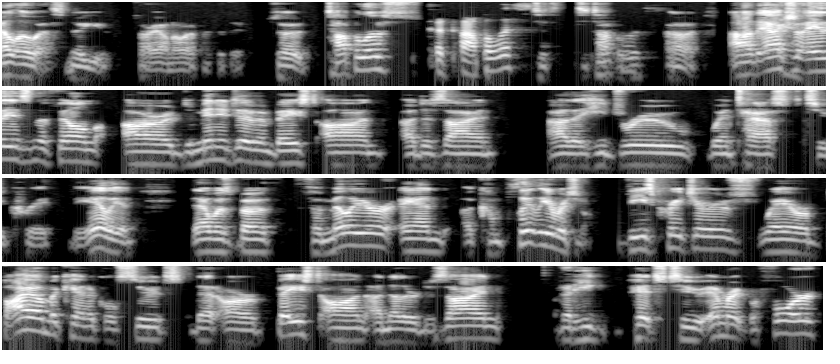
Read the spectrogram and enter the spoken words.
L O S, no U. Sorry, I don't know what I put there. So, Topolos? Tatopoulos. T- Tatopoulos? Uh, uh, the actual aliens in the film are diminutive and based on a design uh, that he drew when tasked to create the alien that was both familiar and uh, completely original. These creatures wear biomechanical suits that are based on another design that he pitched to Emmerich before.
